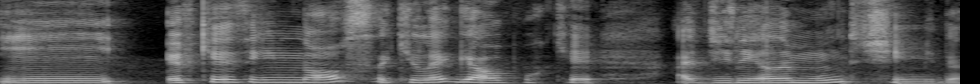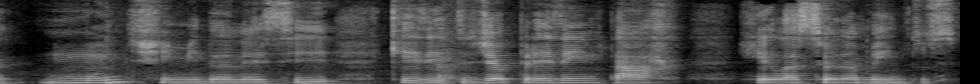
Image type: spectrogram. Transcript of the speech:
E eu fiquei assim, nossa, que legal, porque a Disney ela é muito tímida, muito tímida nesse quesito de apresentar relacionamentos.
